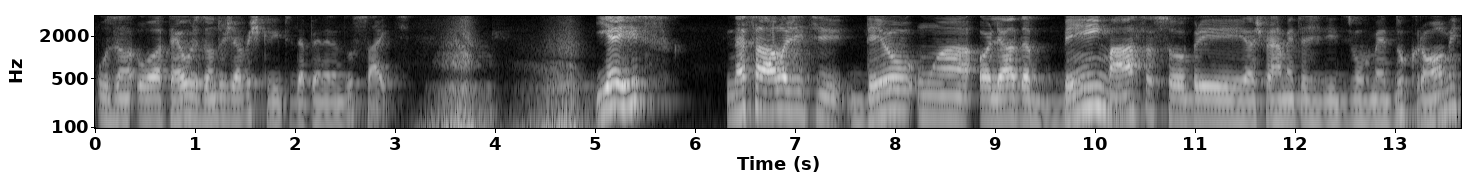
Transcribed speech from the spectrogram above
ou até usando JavaScript, dependendo do site. E é isso. Nessa aula a gente deu uma olhada bem massa sobre as ferramentas de desenvolvimento do Chrome.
